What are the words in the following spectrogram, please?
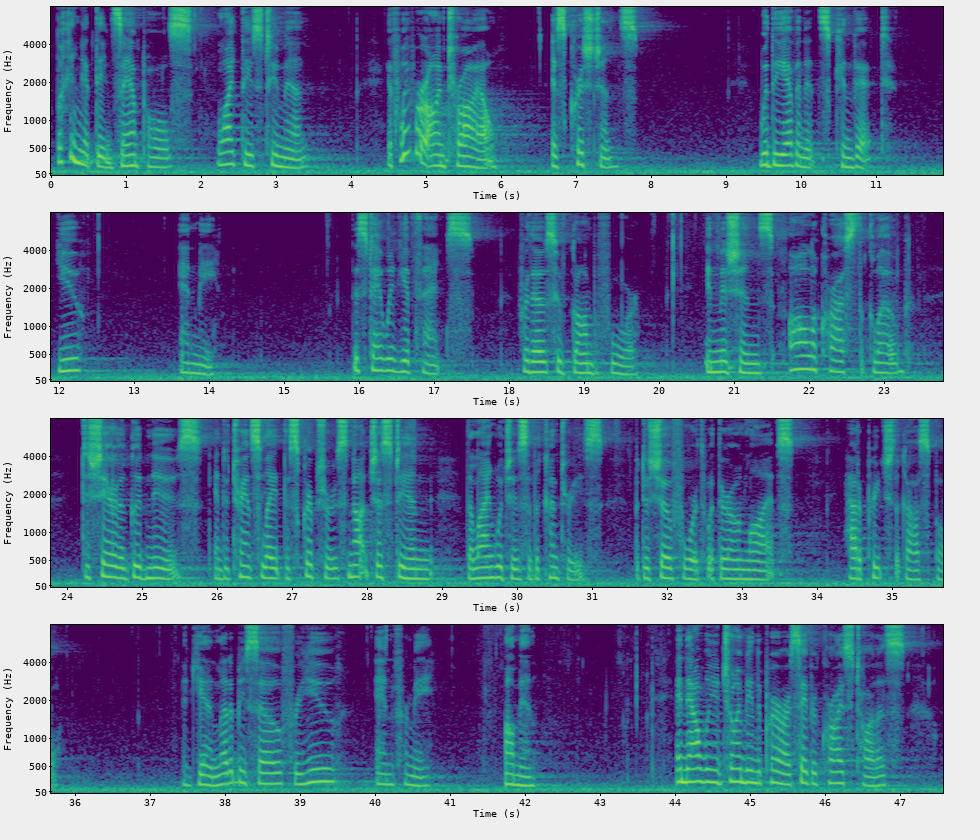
looking at the examples like these two men, if we were on trial as Christians, would the evidence convict you and me? This day we give thanks for those who've gone before in missions all across the globe to share the good news and to translate the scriptures not just in the languages of the countries, but to show forth with their own lives how to preach the gospel Again, let it be so for you and for me. Amen. And now, will you join me in the prayer our Savior Christ taught us?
